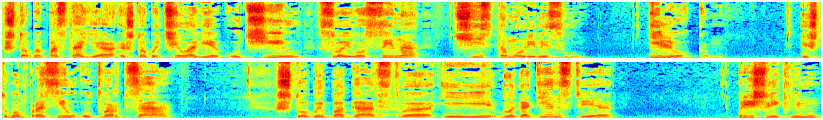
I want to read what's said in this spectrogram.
чтобы, постоя... чтобы человек учил своего сына чистому ремеслу и легкому, и чтобы он просил у Творца, чтобы богатство и благоденствие пришли к нему.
